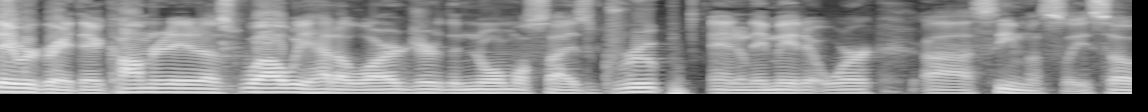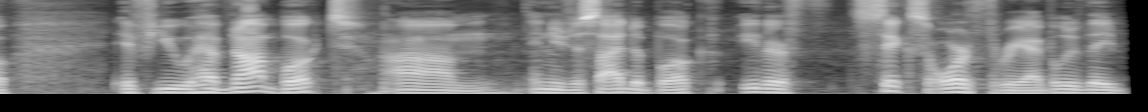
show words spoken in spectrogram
they were great. They accommodated us well. We had a larger than normal size group, and Yep. they made it work uh, seamlessly. So, if you have not booked um, and you decide to book either six or three, I believe they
